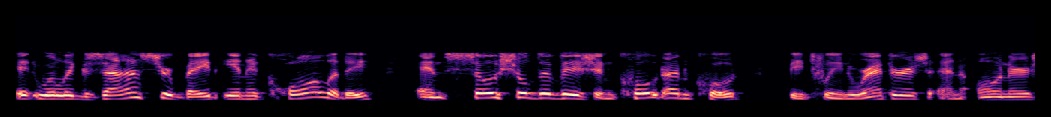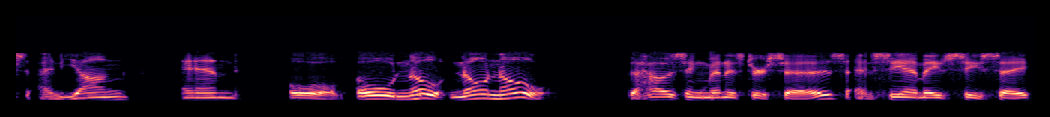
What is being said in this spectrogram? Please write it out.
it will exacerbate inequality and social division, quote unquote, between renters and owners and young and old. Oh, no, no, no. The housing minister says, and CMHC say,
